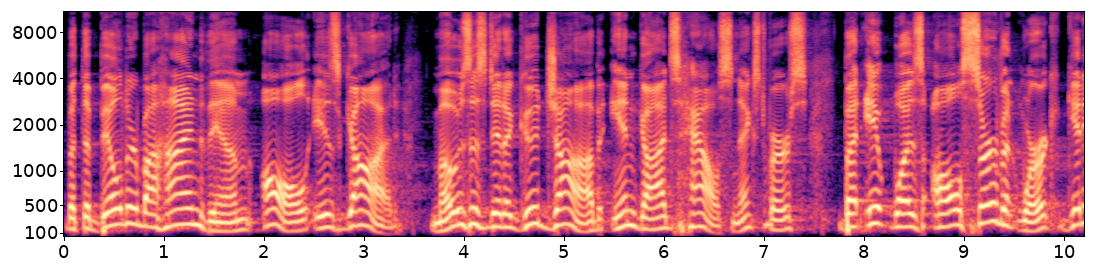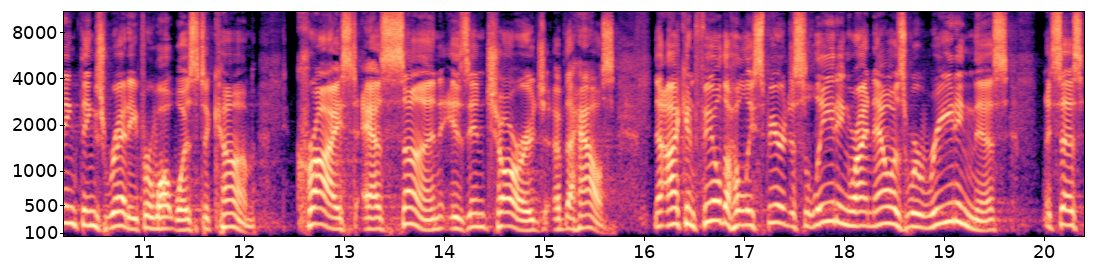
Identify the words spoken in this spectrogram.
but the builder behind them all is God. Moses did a good job in God's house. Next verse. But it was all servant work, getting things ready for what was to come. Christ, as Son, is in charge of the house. Now, I can feel the Holy Spirit just leading right now as we're reading this. It says,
